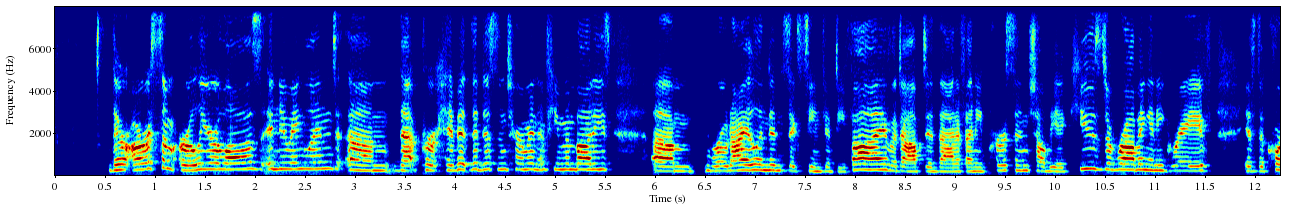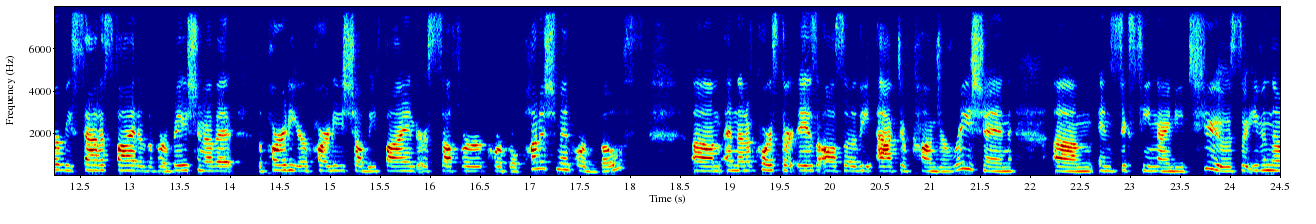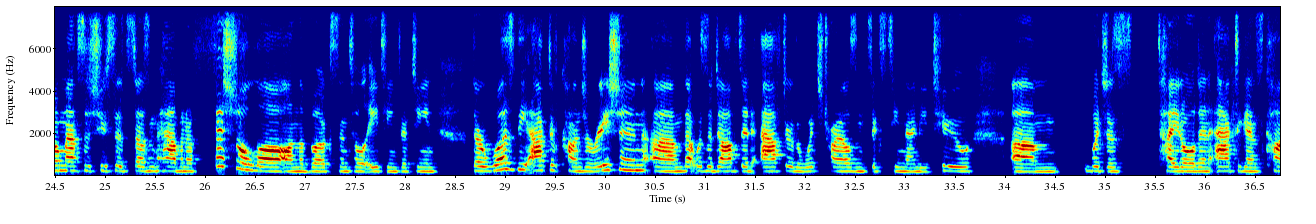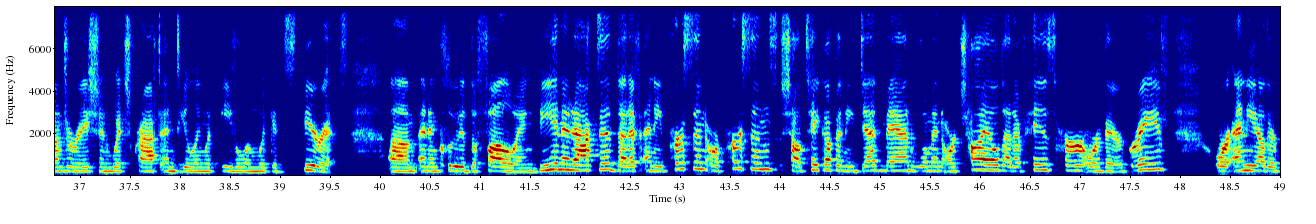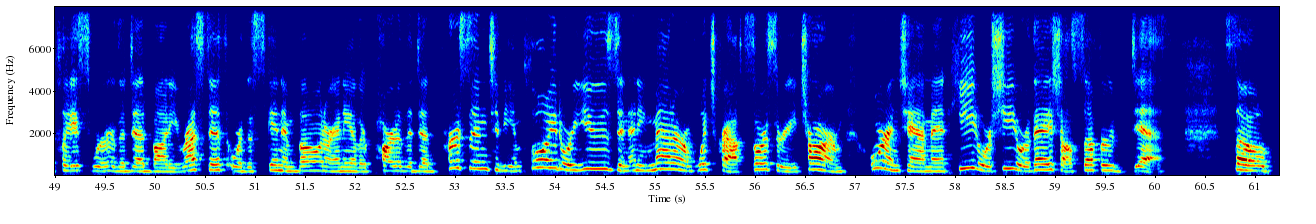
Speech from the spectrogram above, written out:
there are some earlier laws in New England um, that prohibit the disinterment of human bodies. Um, Rhode Island in 1655 adopted that if any person shall be accused of robbing any grave, if the court be satisfied of the probation of it, the party or parties shall be fined or suffer corporal punishment or both. Um, and then, of course, there is also the Act of Conjuration um, in 1692. So even though Massachusetts doesn't have an official law on the books until 1815, there was the Act of Conjuration um, that was adopted after the witch trials in 1692, um, which is titled An Act Against Conjuration, Witchcraft, and Dealing with Evil and Wicked Spirits, um, and included the following Be it enacted that if any person or persons shall take up any dead man, woman, or child out of his, her, or their grave, or any other place where the dead body resteth, or the skin and bone, or any other part of the dead person, to be employed or used in any manner of witchcraft, sorcery, charm, or enchantment, he or she or they shall suffer death. So,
